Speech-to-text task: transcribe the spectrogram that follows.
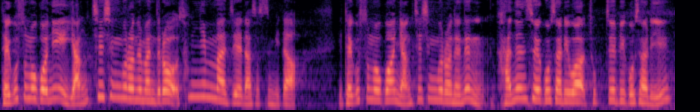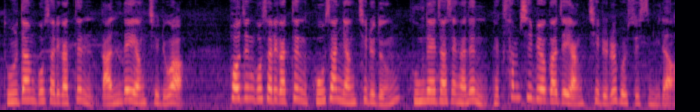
대구수목원이 양치식물원을 만들어 손님 맞이에 나섰습니다. 대구수목원 양치식물원에는 가는 쇠고사리와 족제비 고사리, 돌담 고사리 같은 난대 양치류와 퍼진 고사리 같은 고산 양치류 등 국내 자생하는 130여 가지 양치류를 볼 수 있습니다.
